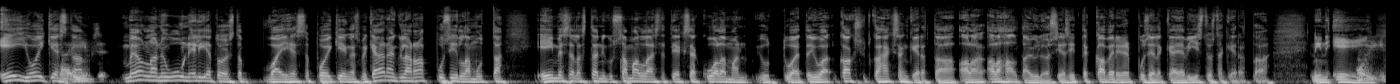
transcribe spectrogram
Ei Tai oikeastaan. ihmiset. Me ollaan nyt U14 vaiheessa poikien kanssa. Me käydään kyllä rappusilla, mutta ei me sellaista niin kuin samanlaista, tiedätkö kuoleman juttua, että juo 28 kertaa ala, alhaalta ylös ja sitten kaveri reppuselkää ja 15 kertaa. Niin ei. Oi.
